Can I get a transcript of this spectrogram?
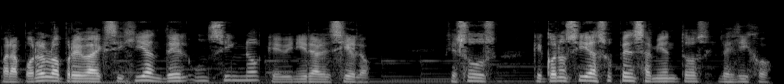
para ponerlo a prueba, exigían de él un signo que viniera del cielo. Jesús, que conocía sus pensamientos, les dijo,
